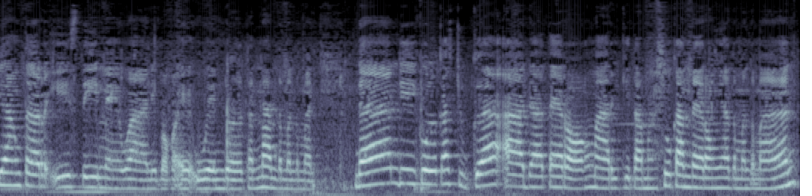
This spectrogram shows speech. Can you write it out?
yang teristimewa nih pokoknya wendol tenan teman-teman. Dan di kulkas juga ada terong. Mari kita masukkan terongnya teman-teman.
